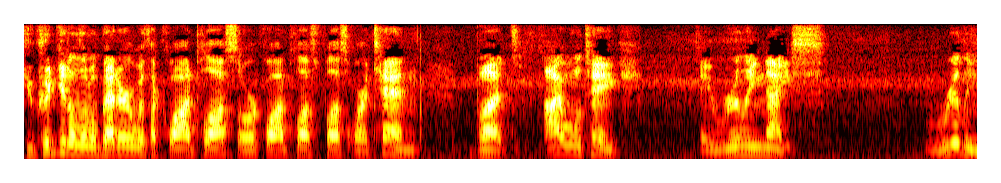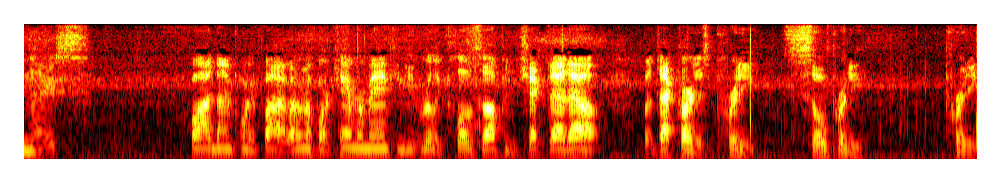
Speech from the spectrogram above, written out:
You could get a little better with a quad plus or a quad plus plus or a 10, but I will take a really nice, really nice quad 9.5. I don't know if our cameraman can get really close up and check that out, but that card is pretty, so pretty, pretty.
